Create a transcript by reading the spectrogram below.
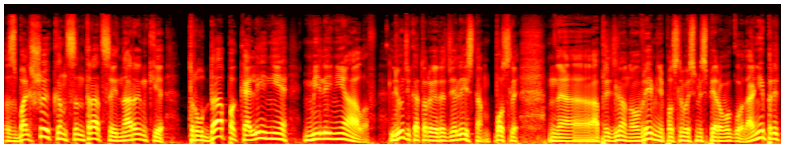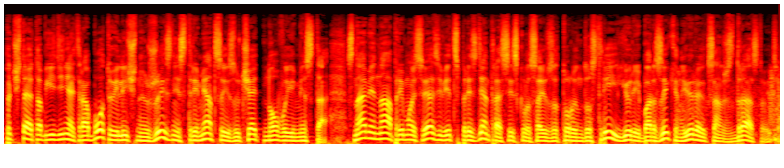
с большой концентрацией на рынке труда поколения миллениалов. Люди, которые родились там после э, определенного времени, после 81 года. Они предпочитают объединять работу и личную жизнь и стремятся изучать новые места. С нами на прямой связи вице-президент Российского союза туриндустрии Юрий Барзыкин. Юрий Александрович, здравствуйте.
